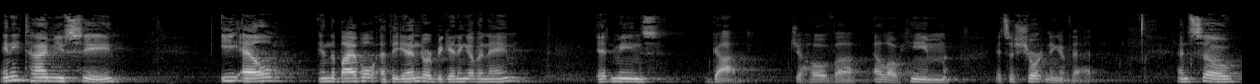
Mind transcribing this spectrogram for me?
Anytime you see El in the Bible at the end or beginning of a name, it means God, Jehovah, Elohim. It's a shortening of that. And so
